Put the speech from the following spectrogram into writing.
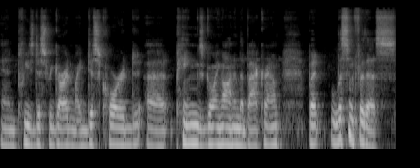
And please disregard my Discord uh, pings going on in the background. But listen for this.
